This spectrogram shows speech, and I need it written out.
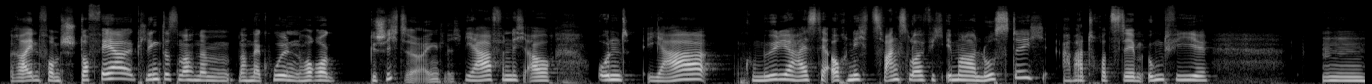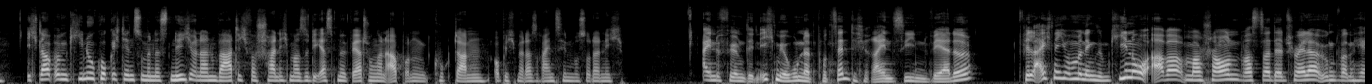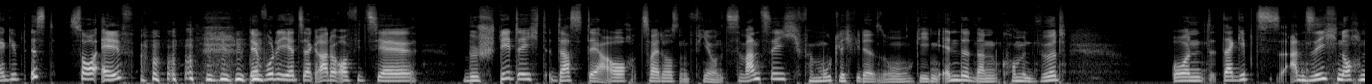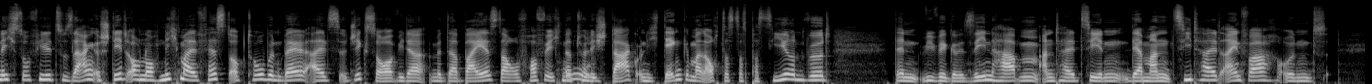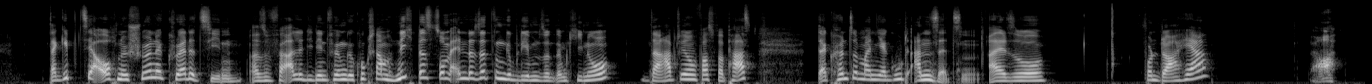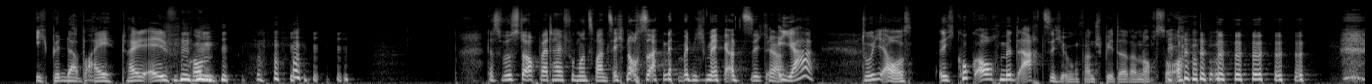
rein vom Stoff her klingt es nach einem nach einer coolen Horrorgeschichte eigentlich. Ja, finde ich auch. Und ja, Komödie heißt ja auch nicht zwangsläufig immer lustig, aber trotzdem irgendwie. Mh, ich glaube, im Kino gucke ich den zumindest nicht und dann warte ich wahrscheinlich mal so die ersten Bewertungen ab und gucke dann, ob ich mir das reinziehen muss oder nicht. Ein Film, den ich mir hundertprozentig reinziehen werde, vielleicht nicht unbedingt im Kino, aber mal schauen, was da der Trailer irgendwann hergibt, ist Saw 11. der wurde jetzt ja gerade offiziell bestätigt, dass der auch 2024 vermutlich wieder so gegen Ende dann kommen wird. Und da gibt es an sich noch nicht so viel zu sagen. Es steht auch noch nicht mal fest, ob Tobin Bell als Jigsaw wieder mit dabei ist. Darauf hoffe ich natürlich oh. stark und ich denke mal auch, dass das passieren wird. Denn wie wir gesehen haben, Anteil 10, der Mann zieht halt einfach und da gibt's ja auch eine schöne Credit-Scene. Also für alle, die den Film geguckt haben und nicht bis zum Ende sitzen geblieben sind im Kino, da habt ihr noch was verpasst. Da könnte man ja gut ansetzen. Also von daher, ja, ich bin dabei. Teil 11, komm. das wirst du auch bei Teil 25 noch sagen, da bin ich mir ganz sicher. Ja, durchaus. Ich gucke auch mit 80 irgendwann später dann noch so.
